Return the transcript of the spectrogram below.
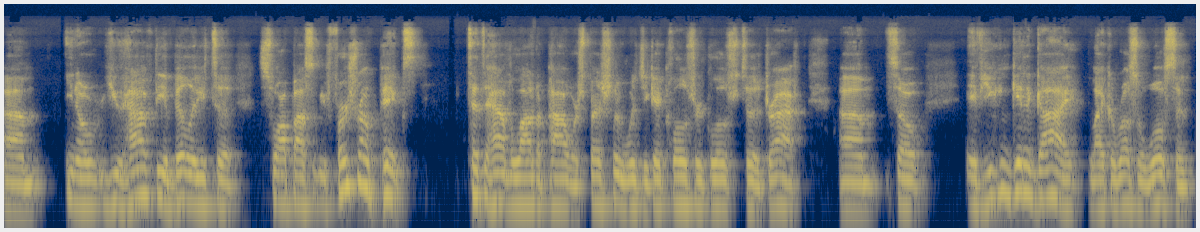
um, you know you have the ability to swap out some first round picks tend to have a lot of power, especially once you get closer and closer to the draft. Um, so if you can get a guy like a Russell Wilson,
